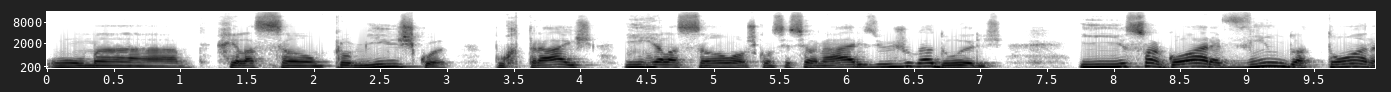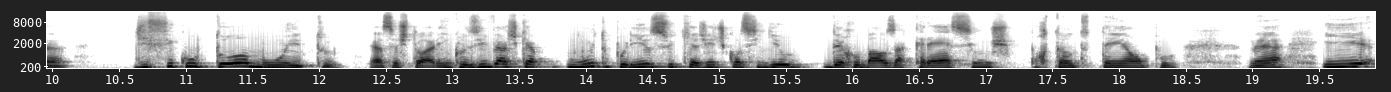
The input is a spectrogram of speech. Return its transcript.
uma relação promíscua por trás em relação aos concessionários e os jogadores. E isso agora, vindo à tona, dificultou muito essa história. Inclusive, acho que é muito por isso que a gente conseguiu derrubar os acréscimos por tanto tempo. Né? E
